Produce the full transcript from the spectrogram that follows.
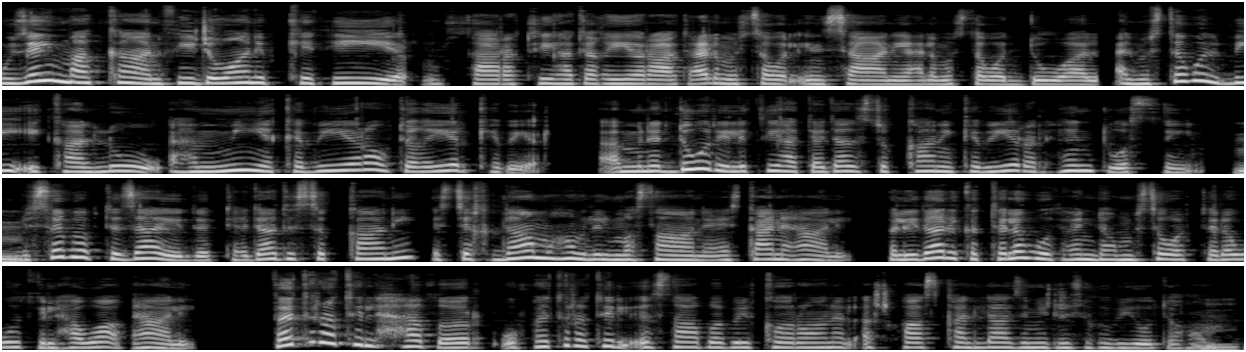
وزي ما كان في جوانب كثير صارت فيها تغييرات على مستوى الإنساني على مستوى الدول. المستوى البيئي كان له أهمية كبيرة وتغيير كبير. من الدول اللي فيها تعداد سكاني كبير الهند والصين. مم. بسبب تزايد التعداد السكاني استخدامهم للمصانع كان عالي. فلذلك التلوث عندهم مستوى التلوث في الهواء عالي. فترة الحظر وفترة الإصابة بالكورونا الأشخاص كان لازم يجلسوا في بيوتهم. مم.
